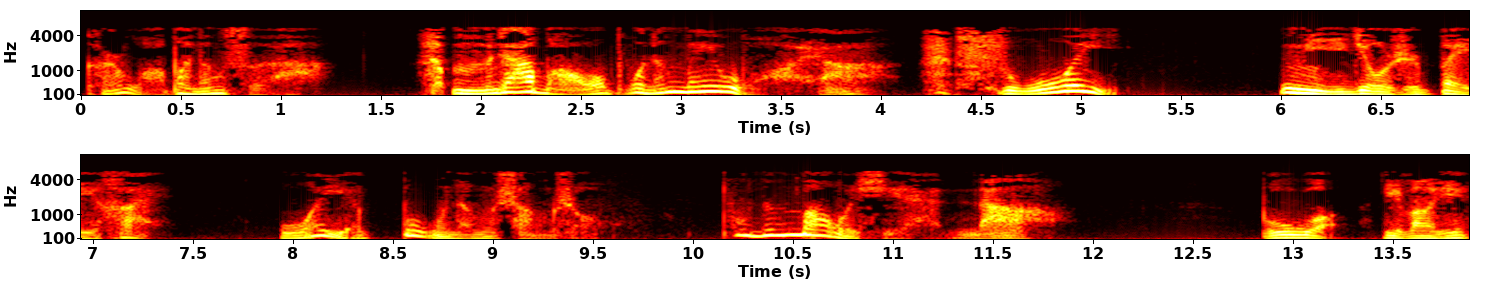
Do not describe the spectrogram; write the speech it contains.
可是我不能死啊！我们家宝宝不能没我呀。所以你就是被害，我也不能上手，不能冒险呐。不过你放心，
